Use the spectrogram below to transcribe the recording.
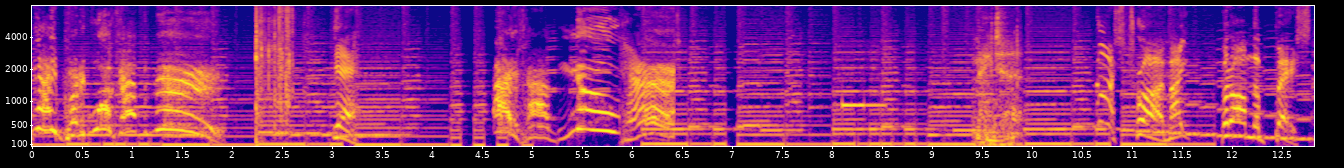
sniper, look at me! Yeah. I have no hair! Later. Nice try, mate, but I'm the best.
